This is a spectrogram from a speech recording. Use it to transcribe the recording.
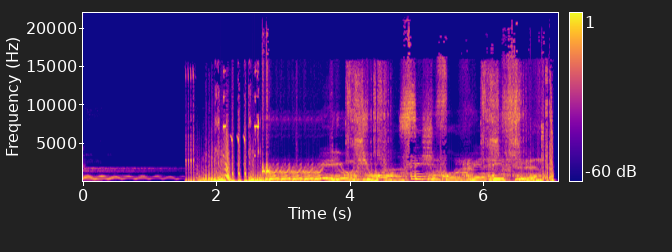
Station for creative student.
